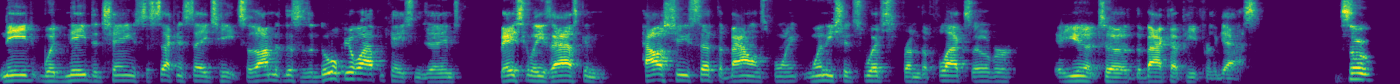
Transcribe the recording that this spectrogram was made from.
need would need to change to second stage heat. So I'm, this is a dual fuel application, James. Basically, he's asking how you set the balance point when he should switch from the flex over a unit to the backup heat for the gas. So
